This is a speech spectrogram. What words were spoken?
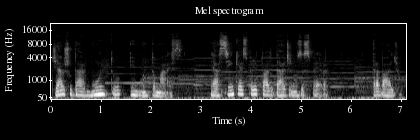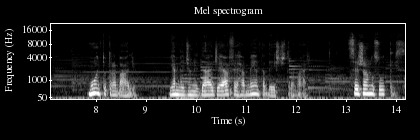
de ajudar muito e muito mais. É assim que a espiritualidade nos espera. Trabalho, muito trabalho e a mediunidade é a ferramenta deste trabalho. Sejamos úteis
